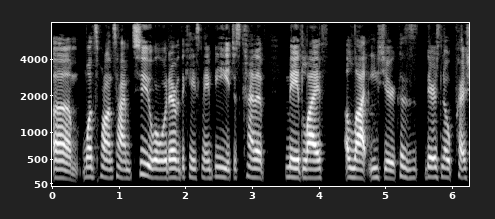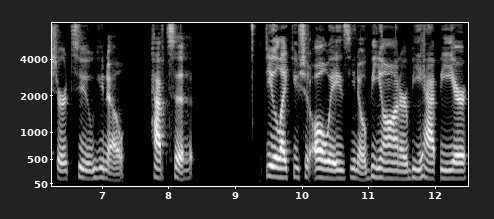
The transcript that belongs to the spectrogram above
um, once upon a time too, or whatever the case may be, it just kind of made life a lot easier because there's no pressure to you know have to feel like you should always, you know, be on or be happy or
